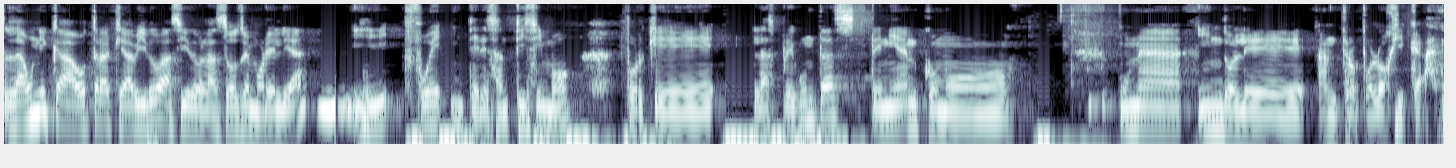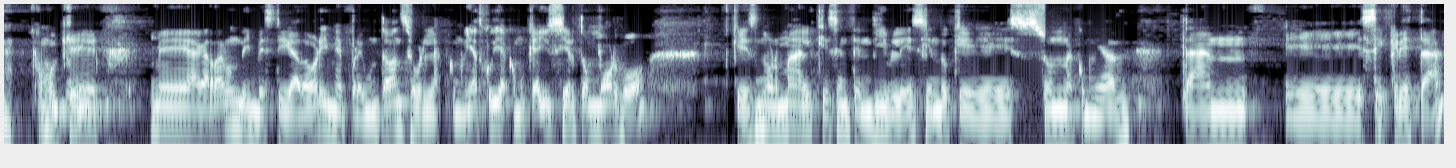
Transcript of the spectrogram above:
La única otra que ha habido ha sido las dos de Morelia y fue interesantísimo porque las preguntas tenían como una índole antropológica, como que me agarraron de investigador y me preguntaban sobre la comunidad judía, como que hay un cierto morbo que es normal, que es entendible, siendo que son una comunidad tan eh, secreta,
